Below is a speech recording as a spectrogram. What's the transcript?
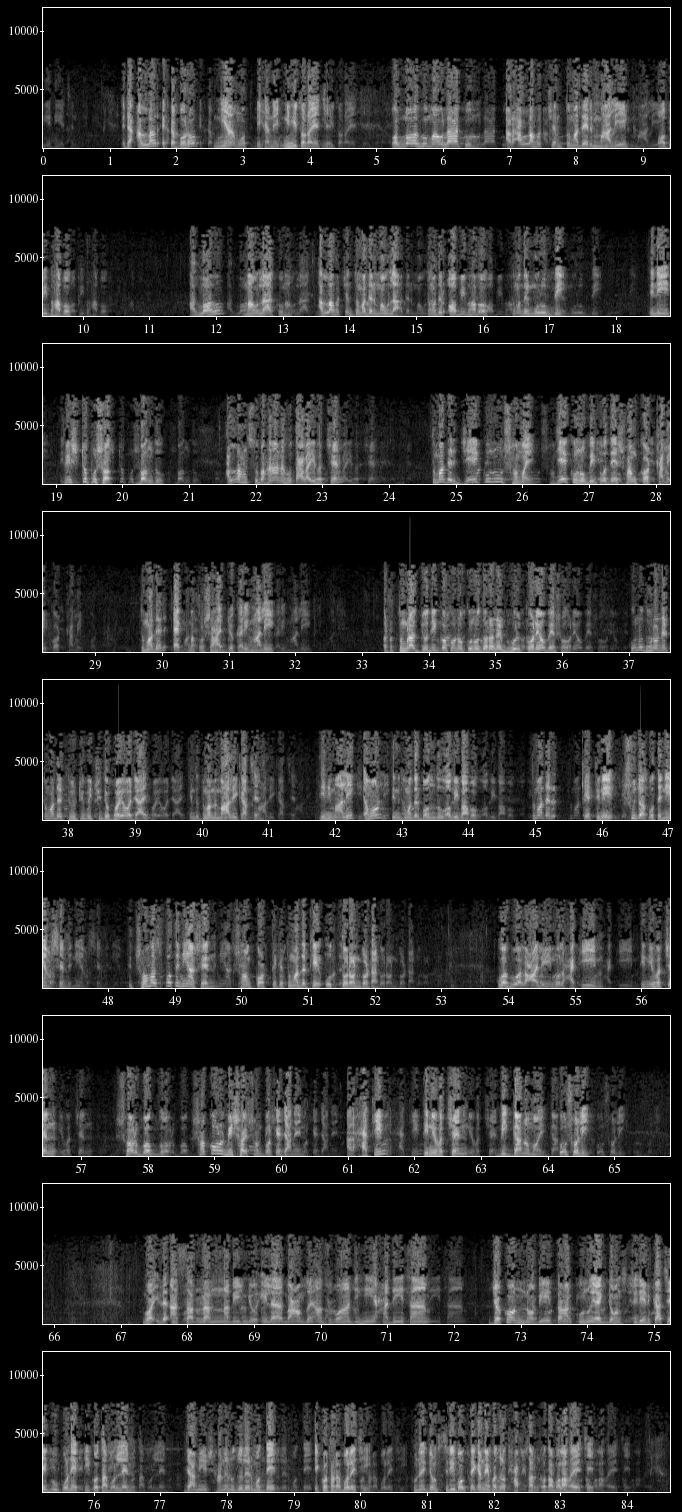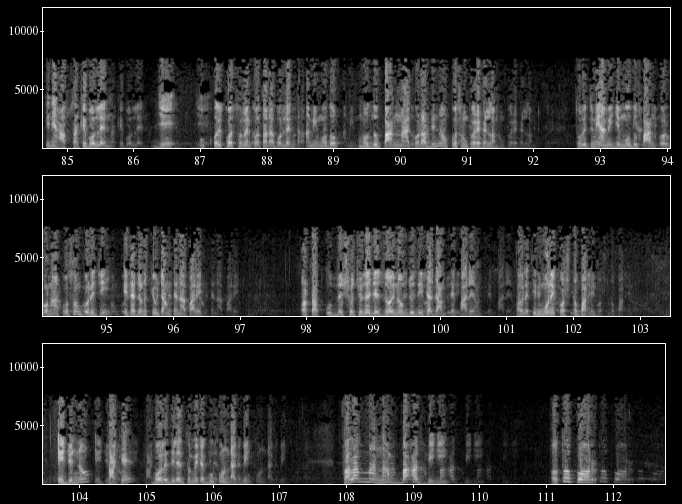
এটা আল্লাহর একটা বড় নিয়ামত এখানে নিহিত রয়েছে। আর আল্লাহ হচ্ছেন তোমাদের মালিক, অভিভাবক। আল্লাহ মাউলাকুম আল্লাহ হচ্ছেন তোমাদের মাওলা, তোমাদের অভিভাবক, তোমাদের মুরব্বী। তিনি পৃষ্ঠপোষক, বন্ধু। আল্লাহ সুবাহ হচ্ছেন তোমাদের যে কোনো সময়ে যে কোনো বিপদে সংকট খালে তোমাদের একমাত্র সাহায্যকারী মালিক। অর্থাৎ তোমরা যদি কখনো কোনো ধরনের ভুল করেও বেশো, কোন ধরনের তোমাদের ত্রুটি বিচ্ছুতি হয়েও যায়, কিন্তু তোমাদের মালিক আছেন। তিনি মালিক এমন, তিনি তোমাদের বন্ধু, অভিভাবক। তোমাদেরকে তিনি সুজা পথে নিয়ে আসেন। সহজ পথে নিয়ে আসেন, সংকট থেকে তোমাদেরকে উত্তরণ ঘটান। ওয়াহুয়াল আলিমুল হাকিম, তিনি হচ্ছেন সর্বজ্ঞ সকল বিষয় সম্পর্কে জানেন। আর হাকিম তিনি হচ্ছেন বিজ্ঞানময় কৌশলী। যখন নবী তার কোন একজন স্ত্রীর কাছে গোপনে একটি কথা বললেন যে আমি শানে নজুলের মধ্যে এই কথাটা বলেছি। কোন একজন স্ত্রী বলতে এখানে হজরত হাফসার কথা বলা হয়েছে। তিনি হাফসাকে বললেন যে ওই কসমের কথাটা বললেন, আমি মধু পান না করার জন্য কসম করে ফেললাম। তবে তুমি, আমি যে মধু পান করব না, কসম করেছি, এটা যেন কেউ জানতে না পারে। অর্থাৎ উদ্দেশ্য ছিল যে জৈনব যদি এটা জানতে পারেন, তাহলে তিনি মনে কষ্ট পাবেন। এই জন্য তাকে বলে দিলেন, তুমি এটা গোপন রাখবে। ফালাম্মা নাব্বা আদবিহি, অতঃপর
